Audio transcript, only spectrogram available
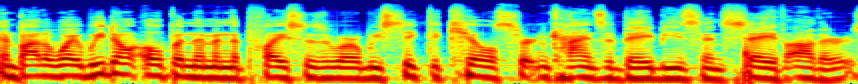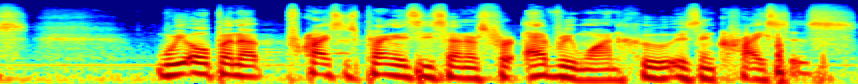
and by the way, we don't open them in the places where we seek to kill certain kinds of babies and save others. We open up crisis pregnancy centers for everyone who is in crisis.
